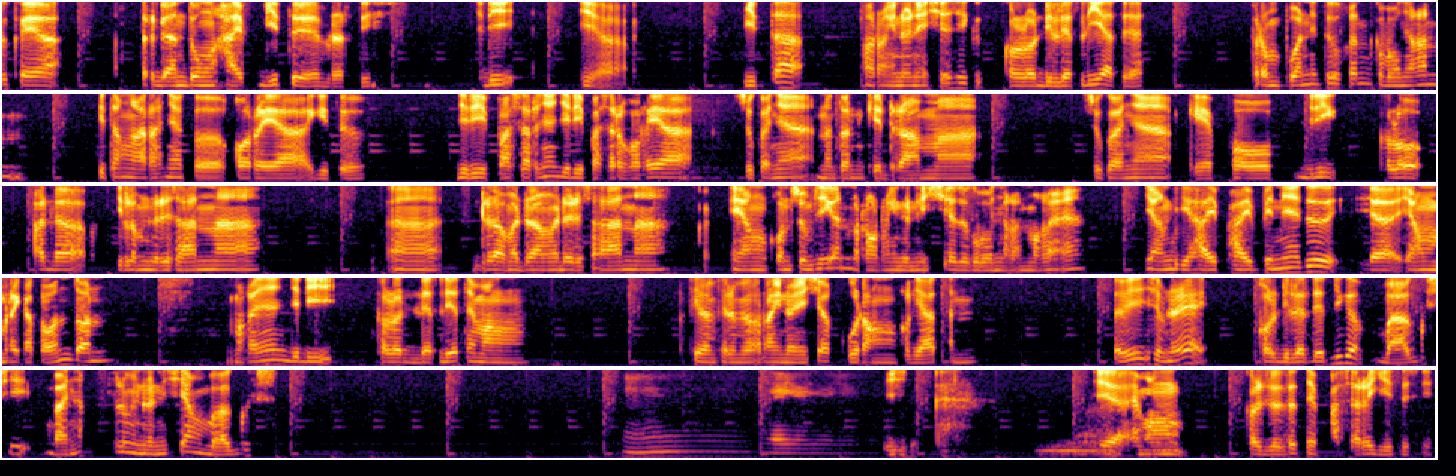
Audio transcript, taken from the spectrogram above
itu kayak tergantung hype gitu ya berarti. Jadi ya kita orang Indonesia sih kalau dilihat-lihat ya perempuan itu kan kebanyakan kita ngarahnya ke Korea gitu. Jadi pasarnya jadi pasar Korea, sukanya nonton K-drama, sukanya K-pop. Jadi kalau ada film dari sana, eh, drama-drama dari sana, ke- yang konsumsi kan orang-orang Indonesia tuh kebanyakan makanya yang di hype-hypinnya itu ya yang mereka tonton. Makanya jadi kalau dilihat-lihat emang film-film orang Indonesia kurang kelihatan. Tapi sebenarnya kalau dilihat-lihat juga bagus sih, banyak film Indonesia yang bagus. Hmm, ya ya ya ya. Iya. Ya emang kalau dilihat ya pasarnya gitu sih.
